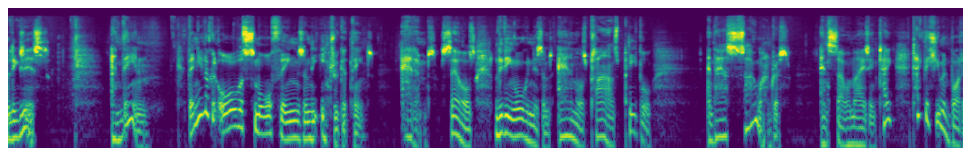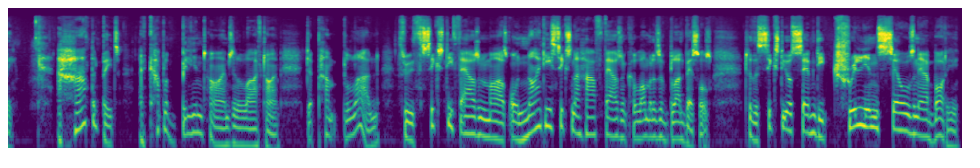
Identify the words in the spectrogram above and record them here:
that exists. And then, then you look at all the small things and the intricate things. Atoms, cells, living organisms, animals, plants, people, and they are so wondrous and so amazing. Take, take the human body, a heart that beats a couple of billion times in a lifetime, to pump blood through 60,000 miles or 96,500 kilometres of blood vessels to the 60 or 70 trillion cells in our body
